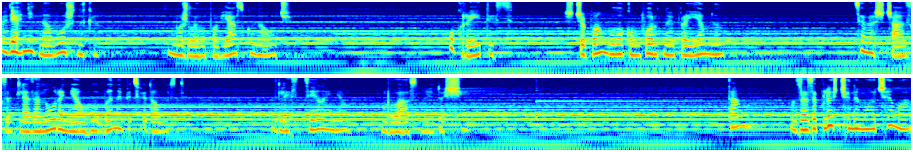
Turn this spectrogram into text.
Вдягніть навушники, можливо, пов'язку на очі. Укрийтесь, щоб вам було комфортно і приємно. Це ваш час для занурення у глибини підсвідомості, для зцілення власної душі. Там, за заплющеними очима,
